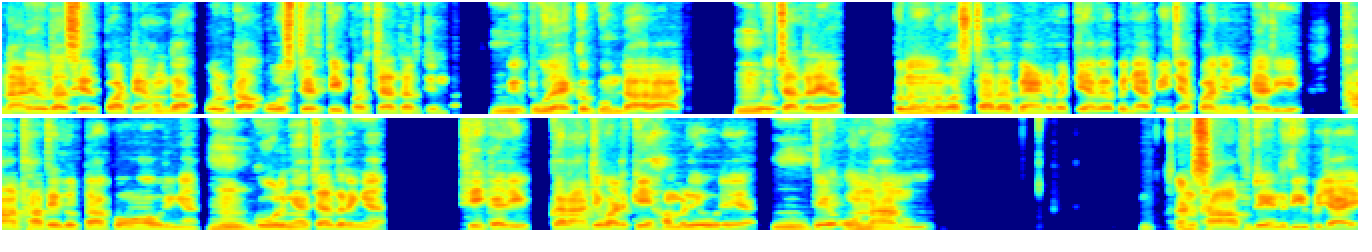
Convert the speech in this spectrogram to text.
ਨਾਲੇ ਉਹਦਾ ਸਿਰ ਪਾਟਿਆ ਹੁੰਦਾ ਉਲਟਾ ਉਸ ਤੇ ਹੀ ਪਰਚਾ ਦਰਜ ਹੁੰਦਾ। ਵੀ ਪੂਰਾ ਇੱਕ ਗੁੰਡਾ ਰਾਜ ਉਹ ਚੱਲ ਰਿਹਾ। ਕਾਨੂੰਨ ਅਵਸਥਾ ਦਾ ਬੈਂਡ ਵੱਜਿਆ ਹੋਇਆ ਪੰਜਾਬੀ ਚ ਆਪਾਂ ਜਿਹਨੂੰ ਕਹਿ ਦਈਏ। ਥਾਂ ਥਾਂ ਤੇ ਲੁੱਟਾਂ ਖੋਹਾਂ ਹੋ ਰਹੀਆਂ ਗੋਲੀਆਂ ਚੱਲ ਰਹੀਆਂ। ਠੀਕ ਹੈ ਜੀ ਘਰਾਂ 'ਚ ਵੜ ਕੇ ਹਮਲੇ ਹੋ ਰਹੇ ਆ। ਤੇ ਉਹਨਾਂ ਨੂੰ ਇਨਸਾਫ ਦੇਣ ਦੀ ਬਜਾਏ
